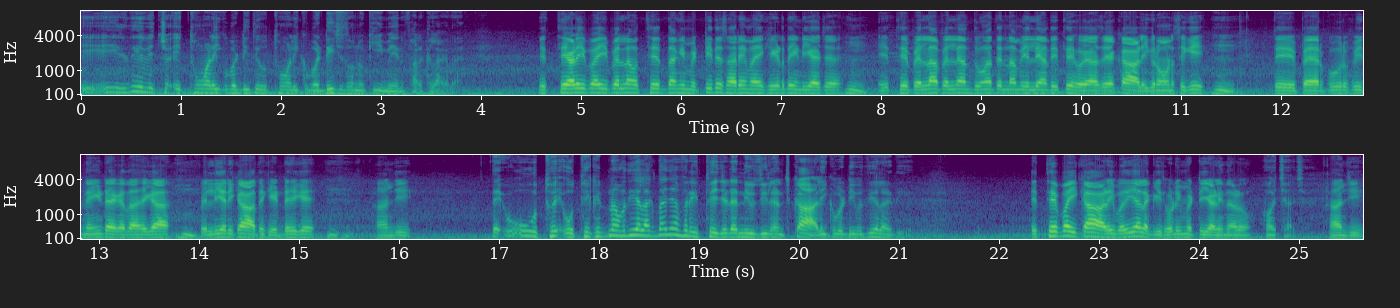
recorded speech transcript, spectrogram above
ਇਹ- ਇਹ- ਇਹਦੇ ਵਿੱਚ ਇੱਥੋਂ ਵਾਲੀ ਕਬੱਡੀ ਤੇ ਉੱਥੋਂ ਵਾਲੀ ਕਬੱਡੀ 'ਚ ਤੁਹਾਨੂੰ ਕੀ ਮੇਨ ਫ਼ਰਕ ਲੱਗਦਾ ਹੈ? ਇੱਥੇ ਵਾਲੀ ਭਾਈ ਪਹਿਲਾਂ ਉੱਥੇ ਇਦਾਂ ਕਿ ਮਿੱਟੀ ਤੇ ਸਾਰੇ ਮੈਚ ਖੇਡਦੇ ਇੰਡੀਆ 'ਚ। ਇੱਥੇ ਪਹਿਲਾਂ ਪਹਿਲਾਂ ਦੋਆਂ ਤਿੰਨਾਂ ਮੇਲਿਆਂ ਤੇ ਇੱਥੇ ਹੋਇਆ ਸੀ ਘਾਹ ਵਾਲੀ ਗਰਾਊਂਡ ਸੀਗੀ। ਤੇ ਪੈਰਪੂਰ ਵੀ ਨਹੀਂ ਟੈਕਦਾ ਹੈਗਾ। ਪਹਿਲੀ ਵਾਰੀ ਘਾਹ ਤੇ ਖੇਡੇ ਸੀਗੇ। ਹੂੰ, ਹੂੰ। ਹਾਂਜੀ। ਤੇ ਉਹ ਉੱਥੇ ਉੱਥੇ ਖੇਡਣਾ ਵਧੀਆ ਲੱਗਦਾ ਜਾਂ ਫਿਰ ਇੱਥੇ ਜਿਹੜਾ ਨਿਊਜ਼ੀਲੈਂਡ 'ਚ ਘਾਹ ਵਾਲੀ ਕਬੱਡੀ ਵਧੀਆ ਲੱਗਦੀ ਹੈ? ਇੱਥੇ ਭਾਈ ਘਾਹ ਵਾਲੀ ਵਧੀਆ ਲੱਗੀ ਥੋੜੀ ਮਿੱਟੀ ਵਾਲੀ ਨਾਲੋਂ। ਅੱਛਾ ਅੱਛਾ। ਹਾਂਜੀ।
